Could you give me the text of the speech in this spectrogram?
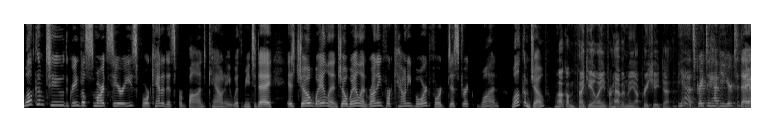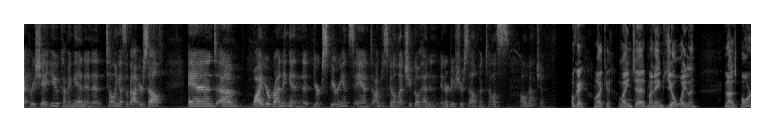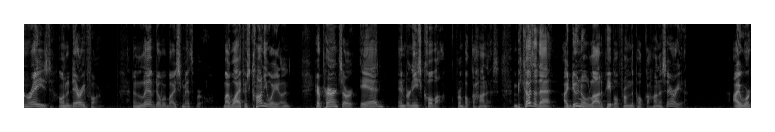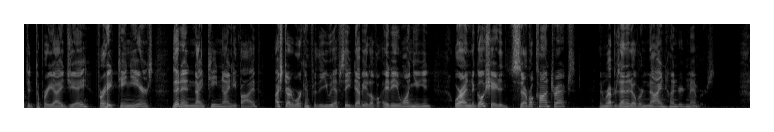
Welcome to the Greenville Smart Series for candidates for Bond County. With me today is Joe Whalen. Joe Whalen running for County Board for District 1. Welcome, Joe. Welcome. Thank you, Elaine, for having me. I appreciate that. Yeah, it's great to have you here today. I appreciate you coming in and uh, telling us about yourself and um, why you're running and your experience. And I'm just going to let you go ahead and introduce yourself and tell us all about you. Okay, like Elaine said, my name's Joe Whalen and I was born and raised on a dairy farm and lived over by Smithboro. My wife is Connie Whalen. Her parents are Ed and Bernice Kovac from Pocahontas. And because of that, I do know a lot of people from the Pocahontas area. I worked at Capri IGA for 18 years. Then in 1995, I started working for the UFCW Local 881 Union, where I negotiated several contracts and represented over 900 members.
